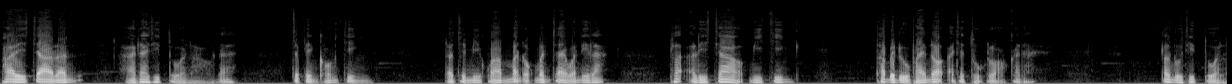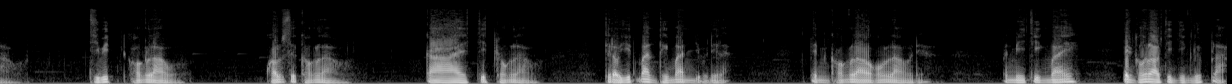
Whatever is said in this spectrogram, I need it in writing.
พระอริยเจ้านั้น หาได้ที่ตัวเรานะ จะเป็นของจริง เราจะมีความมั่นอกมั่นใจวันนี้ละ พระอริยเจ้ามีจริง ถ้าไปดูภายนอกอาจจะถูกหลอกก็ได้ ต้องดูที่ตัวเรา ชีวิตของเรา ความรู้สึกของเรา กายจิตของเรา ที่เรายึดมั่นถือมั่นอยู่นี่แหละ เป็นของเราของเราเนี่ย มันมีจริงไหมเป็นของเราจริง ๆ หรือเปล่า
